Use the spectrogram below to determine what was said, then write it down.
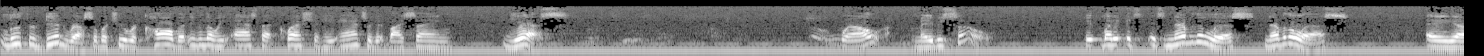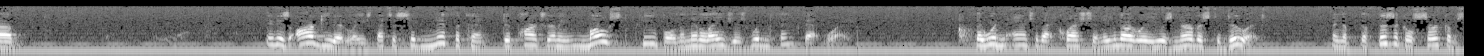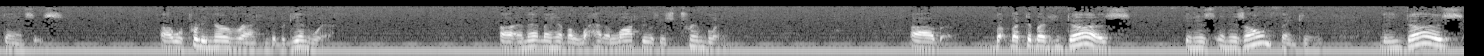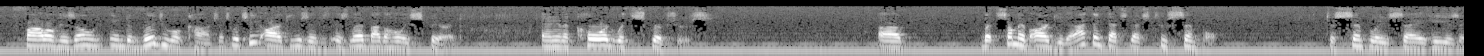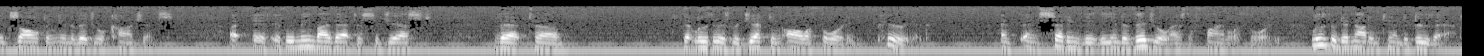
Luther did wrestle, but you recall that even though he asked that question, he answered it by saying, yes. Well, maybe so. It, but it's, it's nevertheless, nevertheless, a, uh, it is argued, at least, that's a significant departure. I mean, most people in the Middle Ages wouldn't think that way. They wouldn't answer that question, even though he was nervous to do it. I mean, the, the physical circumstances uh, were pretty nerve wracking to begin with. Uh, and that may have a, had a lot to do with his trembling. Uh, but, but, but he does, in his, in his own thinking, he does follow his own individual conscience, which he argues is, is led by the Holy Spirit and in accord with Scriptures. Uh, but some have argued that. I think that's, that's too simple to simply say he is exalting individual conscience. Uh, if, if, we mean by that to suggest that, uh, that Luther is rejecting all authority, period, and, and setting the, the individual as the final authority. Luther did not intend to do that.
